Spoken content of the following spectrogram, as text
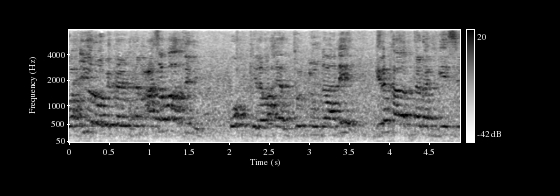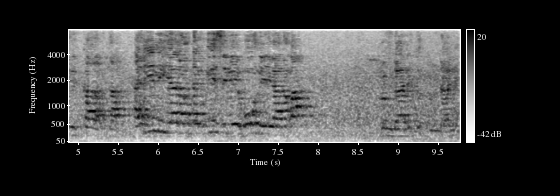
وحي روبك الحم عسباتني وكلا بحيا تبعدني قرأ كالب ترقيس بكالبتا أليني يا لم ترقيس بهوني يا نما تبعدني تبعدني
